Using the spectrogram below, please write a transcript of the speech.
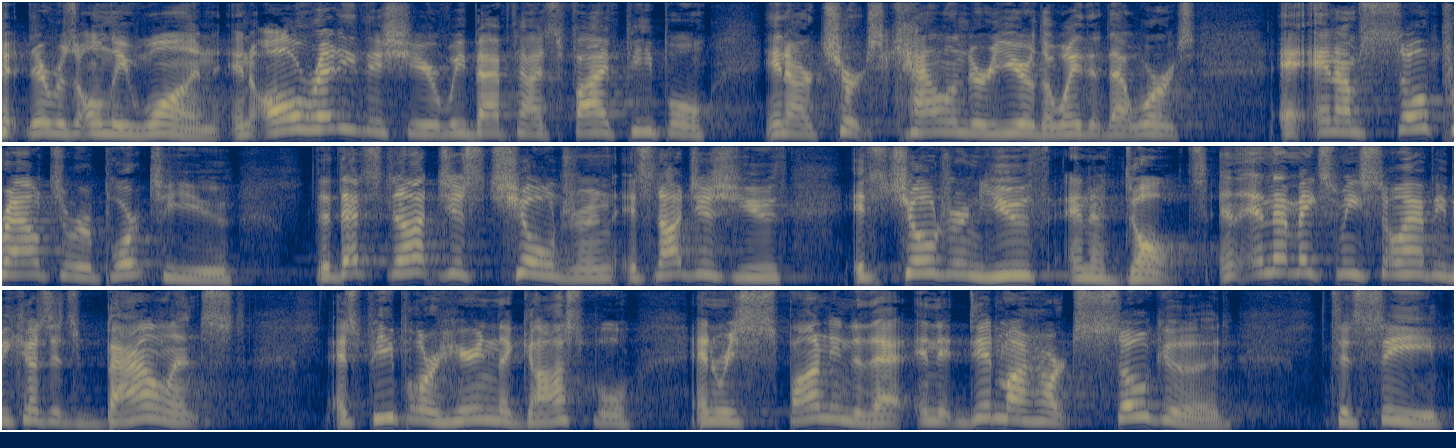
there was only one. And already this year, we baptized five people in our church calendar year, the way that that works. And I'm so proud to report to you that that's not just children, it's not just youth, it's children, youth, and adults. And, and that makes me so happy because it's balanced as people are hearing the gospel and responding to that. And it did my heart so good to see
